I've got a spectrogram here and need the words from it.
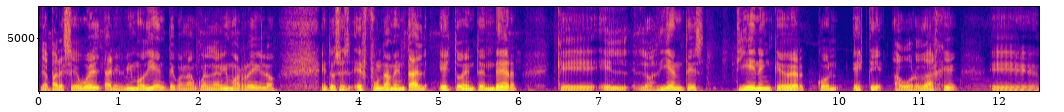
le aparece de vuelta en el mismo diente, con, con el mismo arreglo? Entonces es fundamental esto de entender que los dientes tienen que ver con este abordaje eh,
